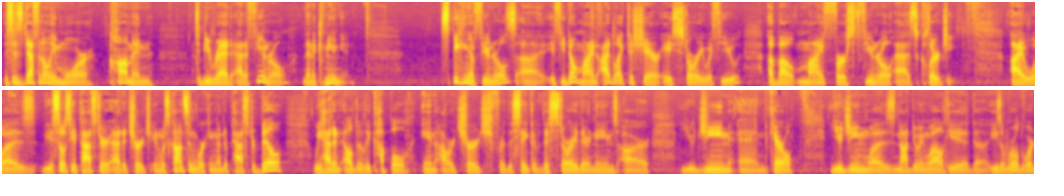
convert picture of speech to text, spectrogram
This is definitely more common to be read at a funeral than a communion. Speaking of funerals, uh, if you don't mind, I'd like to share a story with you about my first funeral as clergy. I was the associate pastor at a church in Wisconsin working under Pastor Bill. We had an elderly couple in our church. For the sake of this story, their names are Eugene and Carol. Eugene was not doing well. He had, uh, he's a World War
